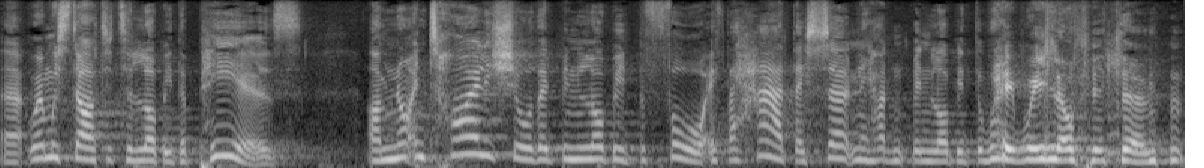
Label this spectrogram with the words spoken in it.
Uh, when we started to lobby the peers, I'm not entirely sure they'd been lobbied before. If they had, they certainly hadn't been lobbied the way we lobbied them.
